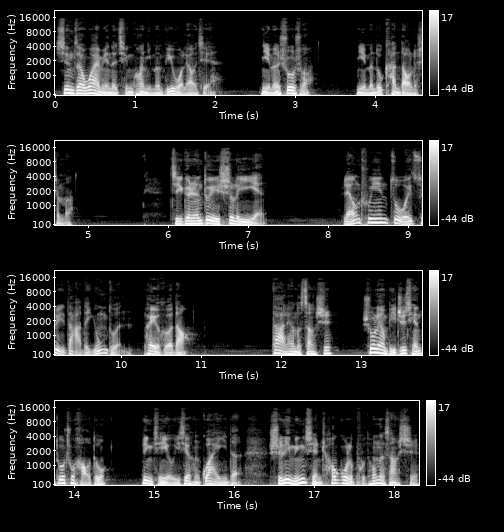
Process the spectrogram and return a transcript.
现在外面的情况你们比我了解，你们说说，你们都看到了什么？几个人对视了一眼。梁初音作为最大的拥趸，配合道：“大量的丧尸，数量比之前多出好多，并且有一些很怪异的，实力明显超过了普通的丧尸，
